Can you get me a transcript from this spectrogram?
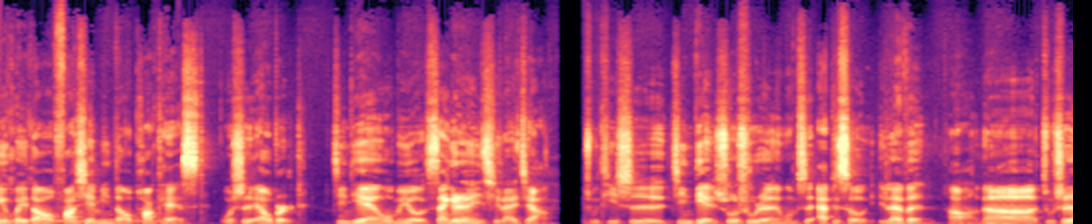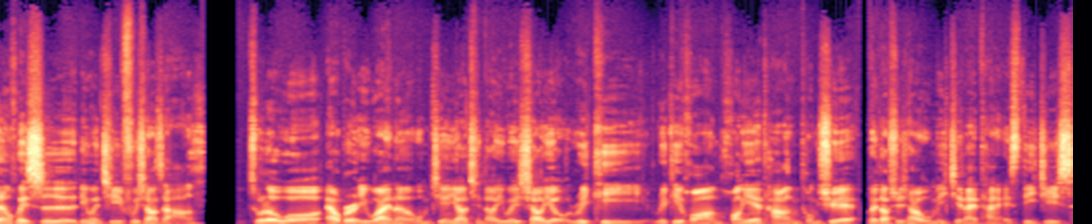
迎回到发现明道 Podcast，我是 Albert。今天我们有三个人一起来讲，主题是经典说书人，我们是 Episode Eleven 啊。那主持人会是林文琪副校长。除了我 Albert 以外呢，我们今天邀请到一位校友 Ricky Ricky 黄黄叶堂同学回到学校，我们一起来谈 SDGs。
